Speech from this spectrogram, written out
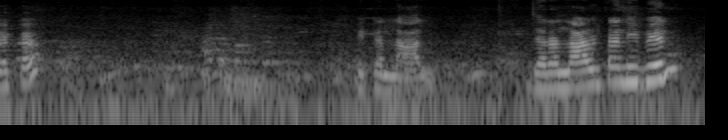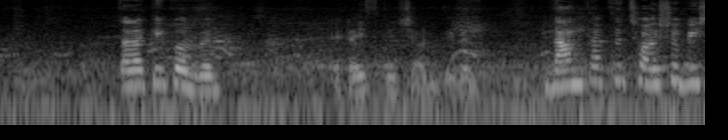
টাকা। এটা লাল। যারা লালটা নেবেন তারা কি করবেন? এটা স্ক্রিনশট দিবেন। দাম থাকছে ছয়শো বিশ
